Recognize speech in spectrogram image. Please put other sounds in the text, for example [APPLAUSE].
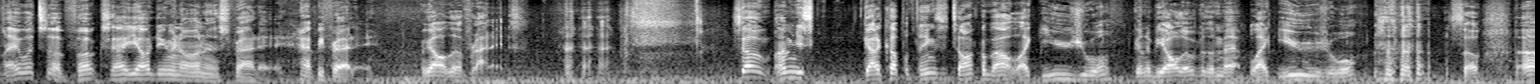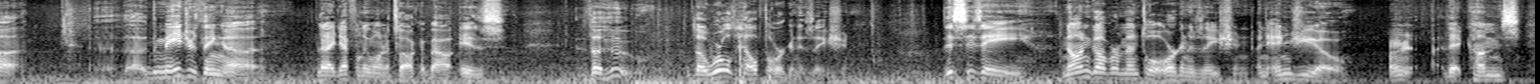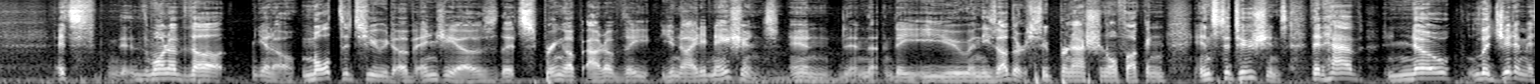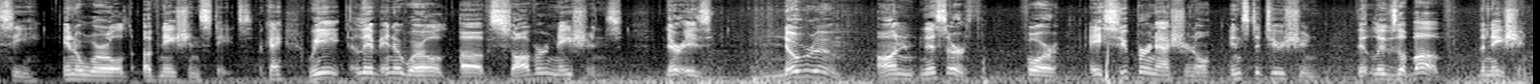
Hey, what's up, folks? How y'all doing on this Friday? Happy Friday. We all love Fridays. [LAUGHS] so, I'm just got a couple things to talk about like usual. Gonna be all over the map like usual. [LAUGHS] so, uh, the, the major thing uh, that I definitely want to talk about is the WHO, the World Health Organization. This is a non governmental organization, an NGO that comes. It's one of the you know multitude of NGOs that spring up out of the United Nations and the EU and these other supranational fucking institutions that have no legitimacy in a world of nation states. Okay, we live in a world of sovereign nations. There is no room on this earth for a supranational institution that lives above the nation.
